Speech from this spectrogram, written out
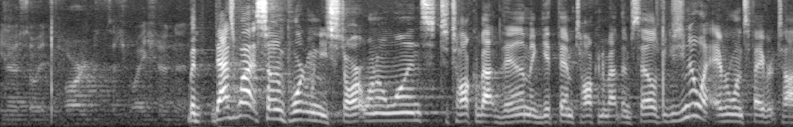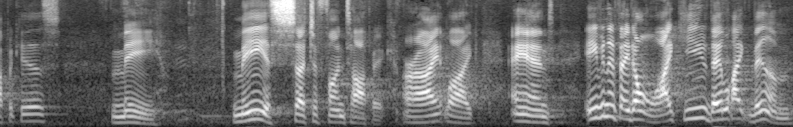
You know, so it's a hard situation. And, But that's why it's so important when you start one-on-ones to talk about them and get them talking about themselves because you know what everyone's favorite topic is? Me. Me is such a fun topic, all right? Like, and even if they don't like you, they like them.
